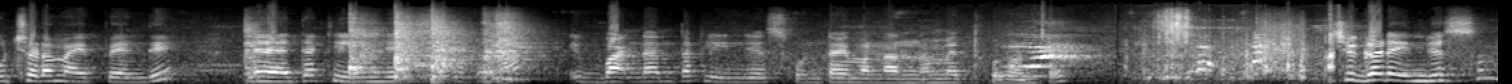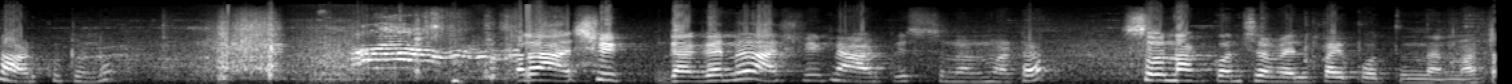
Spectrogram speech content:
ఊడ్చడం అయిపోయింది. నేనైతే క్లీన్ చేసుకుంటాను ఈ బండ అంతా క్లీన్ చేసుకుంటా ఏమన్నా అన్నం మెతుకులు ఉంటే షుగర్ ఏం చేస్తుంది ఆడుకుంటుండు. అలా అశ్విక్ గగన్ అశ్విక్ని ఆడిపిస్తున్నాను అనమాట సో నాకు కొంచెం హెల్ప్ అయిపోతుంది అనమాట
